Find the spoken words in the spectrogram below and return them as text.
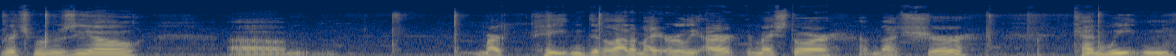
Rich Maruzio. Um, Mark Payton did a lot of my early art in my store. I'm not sure. Ken Wheaton.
